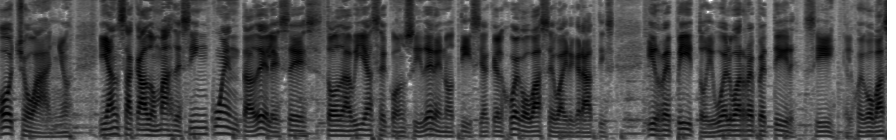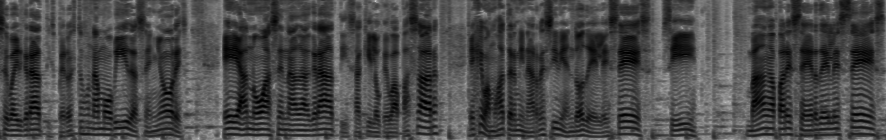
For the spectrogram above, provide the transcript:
8 años y han sacado más de 50 DLCs, todavía se considere noticia que el juego base va a ir gratis. Y repito y vuelvo a repetir, sí, el juego base va a ir gratis, pero esto es una movida, señores. EA no hace nada gratis. Aquí lo que va a pasar es que vamos a terminar recibiendo DLCs. Sí, van a aparecer DLCs.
